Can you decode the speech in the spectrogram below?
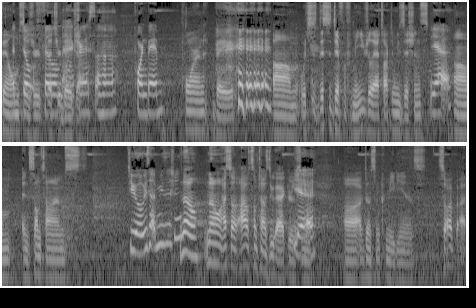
films. Adult your, film that's your day actress. job. Uh huh. Porn babe. Porn babe, um, which is this is different for me. Usually, I talk to musicians, Yeah. um, and sometimes Do you always have musicians? no, no. I I'll sometimes do actors. Yeah. and, uh, I've done some comedians, so I've I,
